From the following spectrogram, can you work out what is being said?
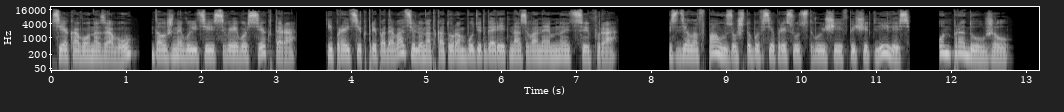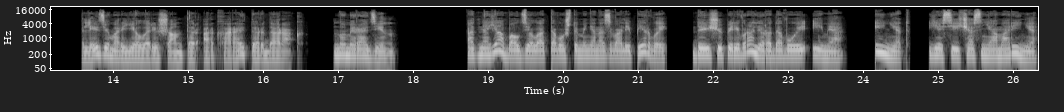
«Те, кого назову, должны выйти из своего сектора и пройти к преподавателю, над которым будет гореть названная мной цифра». Сделав паузу, чтобы все присутствующие впечатлились, он продолжил. «Леди Мариелла Ришантер Аркхарайтер Дарак. Номер один». Одна я обалдела от того, что меня назвали первой, Да еще переврали родовое имя. И нет, я сейчас не о Марине.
